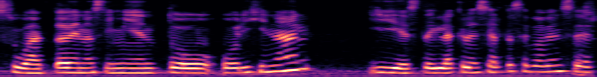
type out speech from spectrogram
su acta de nacimiento original y este y la credencial que se va a vencer.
